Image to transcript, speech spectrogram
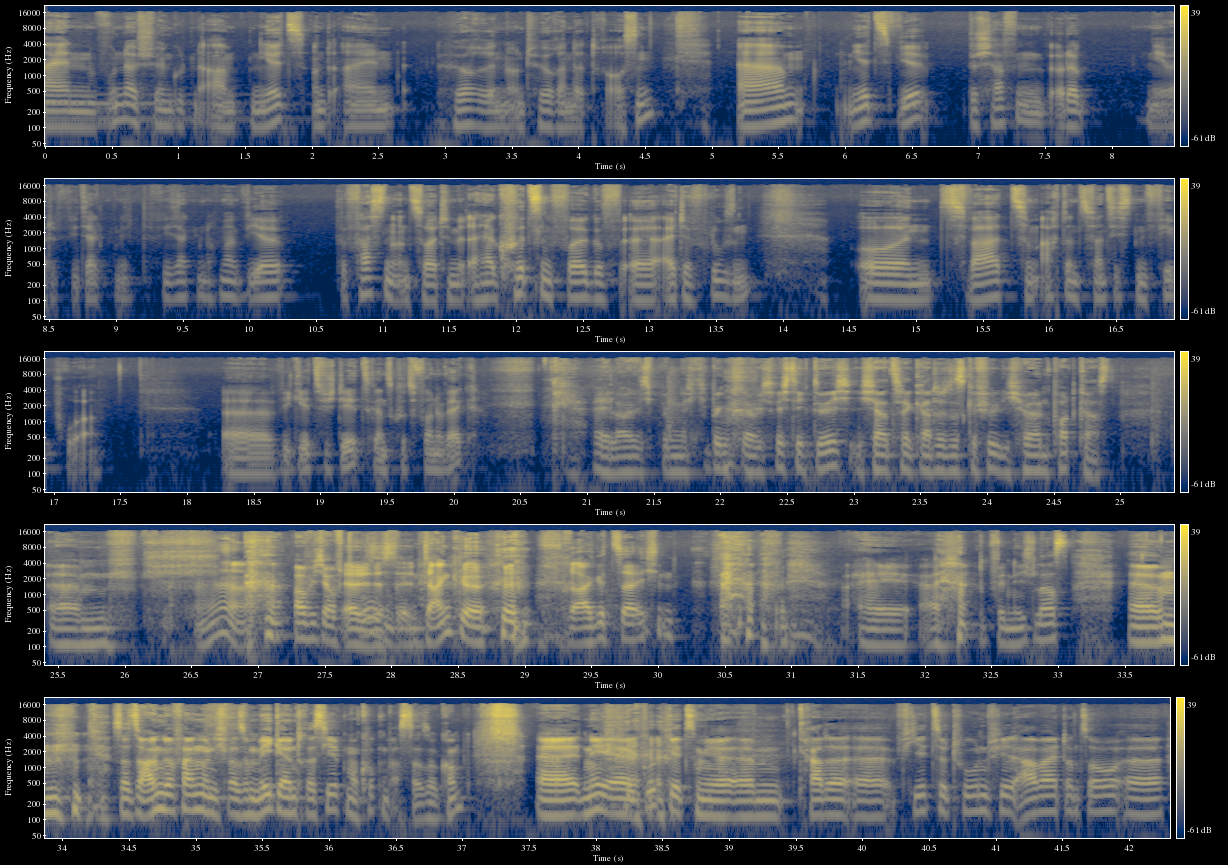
einen wunderschönen guten Abend, Nils, und allen Hörerinnen und Hörern da draußen. Ähm, Nils, wir beschaffen, oder, nee, warte, wie sagt, wie sagt man nochmal, wir befassen uns heute mit einer kurzen Folge äh, Alte Flusen. Und zwar zum 28. Februar. Äh, wie geht's, wie steht's? Ganz kurz vorneweg. Hey Leute, ich bin, ich bin glaube ich, richtig durch. Ich hatte gerade das Gefühl, ich höre einen Podcast. Ähm, ah. ob ich auf ja, ist, bin. Danke. Fragezeichen. hey, äh, bin ich lost. Ähm, es hat so angefangen und ich war so mega interessiert. Mal gucken, was da so kommt. Äh, nee, äh, gut geht's mir. Ähm, Gerade äh, viel zu tun, viel Arbeit und so. Äh,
